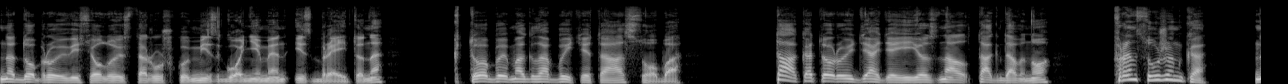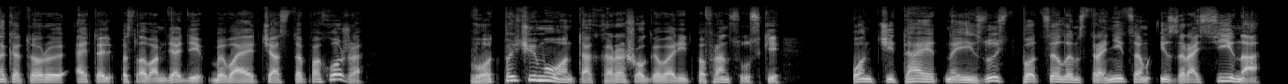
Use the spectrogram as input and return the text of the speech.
на добрую веселую старушку мисс Гонимен из Брейтона. Кто бы могла быть эта особа? Та, которую дядя ее знал так давно. Француженка, на которую Этель, по словам дяди, бывает часто похожа. Вот почему он так хорошо говорит по-французски. Он читает наизусть по целым страницам из Росина.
